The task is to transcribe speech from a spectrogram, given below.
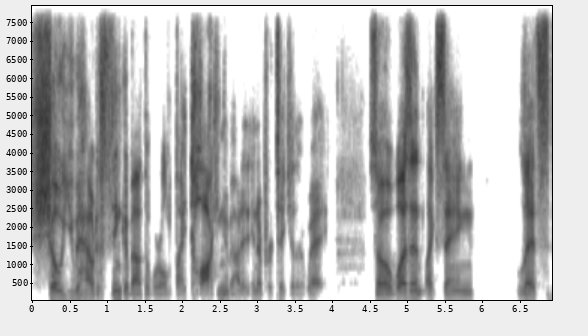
show you how to think about the world by talking about it in a particular way. So it wasn't like saying, let's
